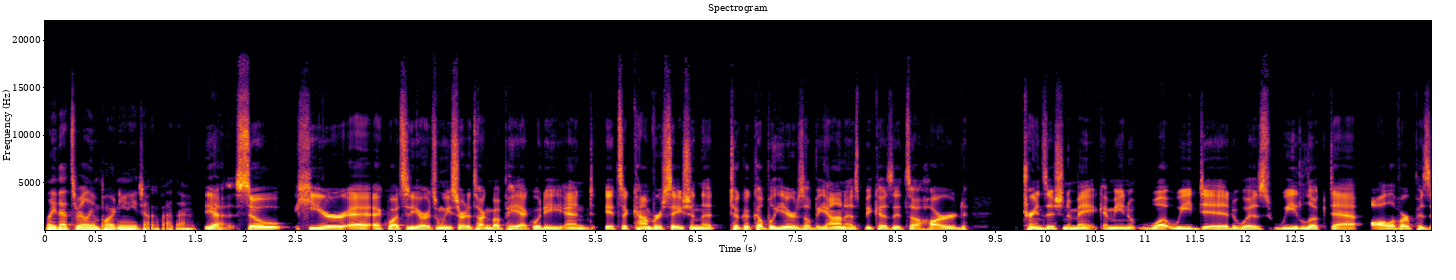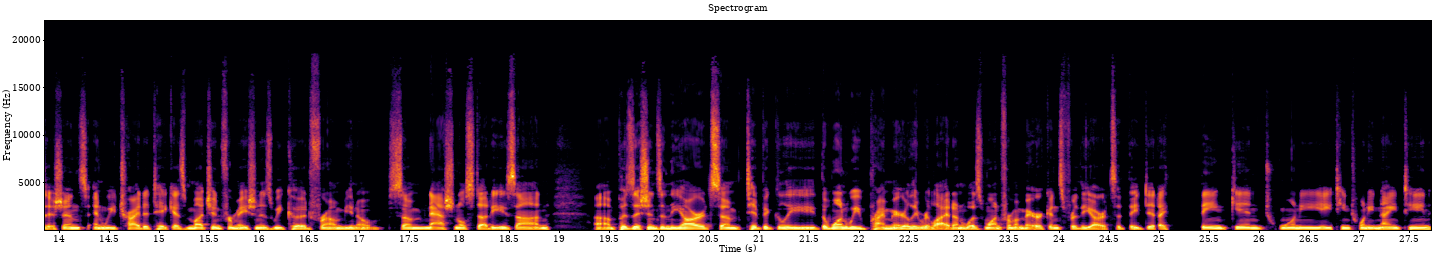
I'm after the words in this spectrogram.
Like that's really important. You need to talk about that. Yeah. So here at, at Quad City Arts, when we started talking about pay equity, and it's a conversation that took a couple years, I'll be honest, because it's a hard transition to make. I mean, what we did was we looked at all of our positions and we tried to take as much information as we could from, you know, some national studies on um, positions in the arts. Um, typically, the one we primarily relied on was one from Americans for the Arts that they did, I think, in 2018, 2019.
